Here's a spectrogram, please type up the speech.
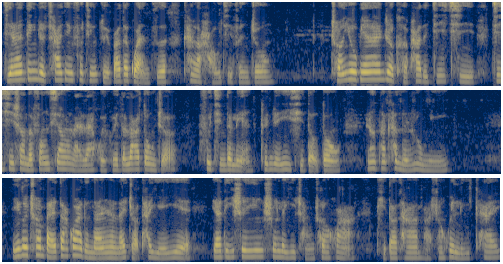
吉兰盯着插进父亲嘴巴的管子看了好几分钟。床右边安着可怕的机器，机器上的风箱来来回回地拉动着，父亲的脸跟着一起抖动，让他看得入迷。一个穿白大褂的男人来找他爷爷，压低声音说了一长串话，提到他马上会离开。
